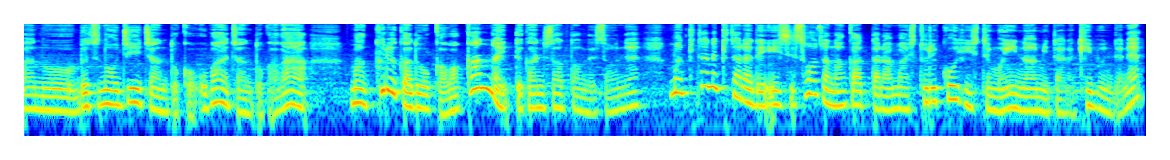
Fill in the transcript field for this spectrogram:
あの別のおじいちゃんとかおばあちゃんとかが、まあ、来るかどうか分かんないって感じだったんですよね。まあ、来たら来たらでいいしそうじゃなかったら、まあ、一人コーヒーしてもいいなみたいな気分でね。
